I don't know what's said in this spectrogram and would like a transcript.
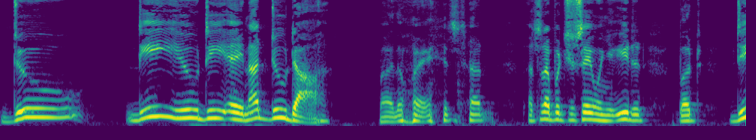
Do D U D A, not Duda, by the way. It's not that's not what you say when you eat it, but D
